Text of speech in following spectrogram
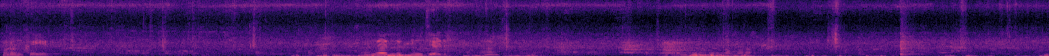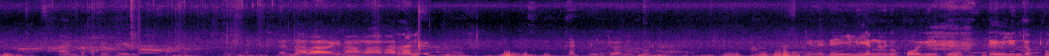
முருங்கை எடு இந்த பிஞ்சு எடு. ஆ. இந்த பக்கம் இப்படி எடு நல்லா வா இவன் வ- மருதாணி. கட் பண்ணிட்டு வரேன் இது டெய்லி எங்களுக்கு கோயிலுக்கு டெய்லி இந்த பூ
